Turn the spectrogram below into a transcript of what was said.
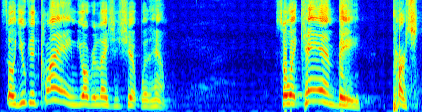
So you can claim your relationship with Him. So it can be personal.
